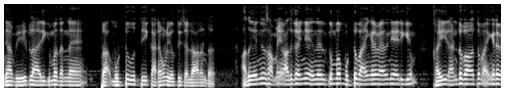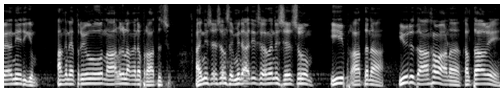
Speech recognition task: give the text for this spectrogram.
ഞാൻ വീട്ടിലായിരിക്കുമ്പോൾ തന്നെ മുട്ടുകുത്തി കരങ്ങൾ ഉയർത്തി ചെല്ലാറുണ്ട്. അത് കഴിഞ്ഞ സമയം അത് കഴിഞ്ഞ് എഴുന്നേൽക്കുമ്പോൾ മുട്ട് ഭയങ്കര വേദനയായിരിക്കും. കൈ രണ്ട് ഭാഗത്തും ഭയങ്കര വേദനയായിരിക്കും. അങ്ങനെ എത്രയോ നാളുകൾ അങ്ങനെ പ്രാർത്ഥിച്ചു. അതിനുശേഷം സെമിനാരിൽ ചേർന്നതിന് ശേഷവും ഈ പ്രാർത്ഥന ഈ ഒരു ദാഹമാണ് കർത്താവേ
